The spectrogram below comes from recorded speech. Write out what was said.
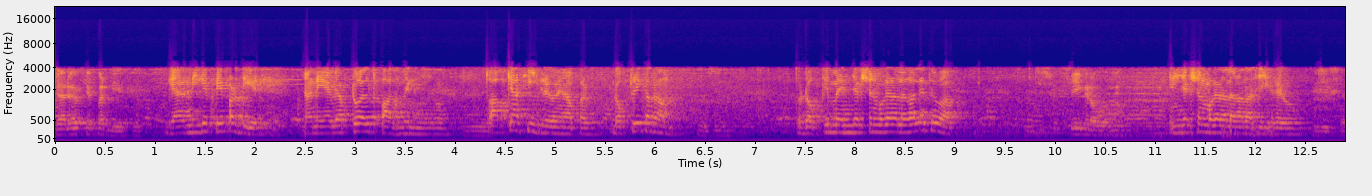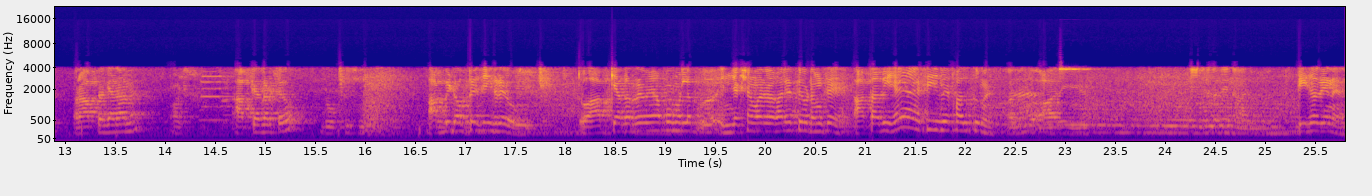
ग्यारहवीं पेपर दिए थे। ग्यारहवीं के पेपर दिए थे। यानी अभी आप ट्वेल्थ पास भी नहीं हो। तो आप क्या सीख रहे हो यहाँ पर? डॉक्टरी का काम? तो डॉक्टरी में इंजेक्शन वगैरह लगा लेते हो आप? सीख रहा हूँ अभी। इंजेक्शन वगैरह लगाना सीख रहे हो? जी सर। और आपका क्या नाम है? और आप क्या करते हो? डॉक्टर सीख आप भी डॉक्टरी सीख रहे हो? तो आप क्या कर रहे हो यहाँ पर मतलब इंजेक्शन वगैरह लगा लेते हो ढंग से? आता भी है ऐसे ही बेफालतू में? अभी तो आ रही है। तीसरा दिन आ है। तीसरा दिन है।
